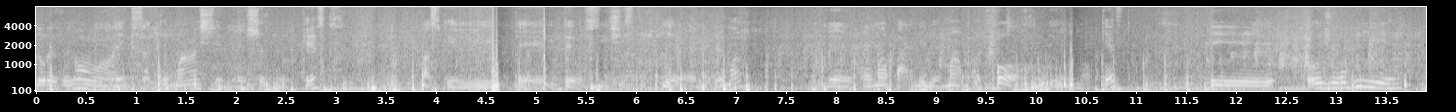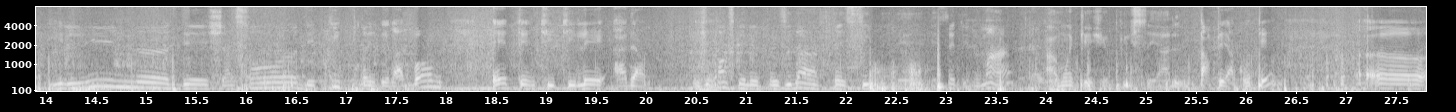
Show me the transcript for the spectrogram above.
nous revenons exactement chez le chef d'orchestre parce qu'il peut, aussi justifier un élément. Vraiment parmi les membres forts de l'orchestre. Et aujourd'hui, l'une des chansons, des titres de l'album est intitulée Adam. je pense que le président a fait signe de, cet élément, hein, à moins que je puisse taper à côté. Euh,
